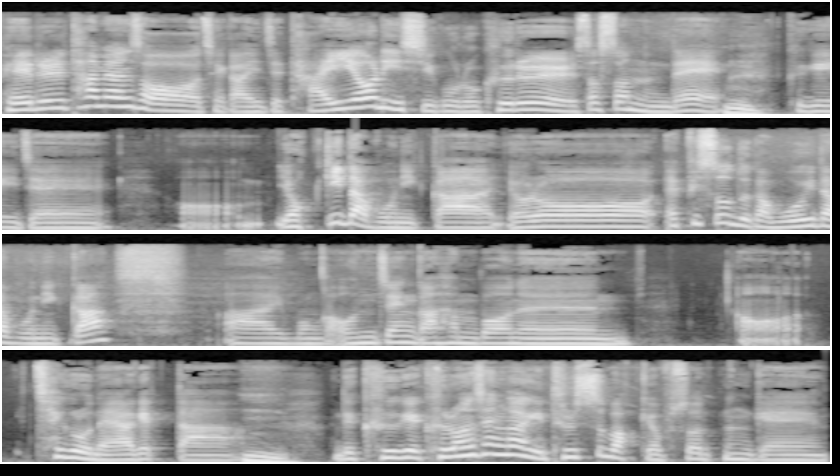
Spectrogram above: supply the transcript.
배를 타면서 제가 이제 다이어리식으로 글을 썼었는데 음. 그게 이제 어 엮이다 보니까 여러 에피소드가 모이다 보니까 아 뭔가 언젠가 한 번은 어 책으로 내야겠다. 음. 근데 그게 그런 생각이 들 수밖에 없었던 게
